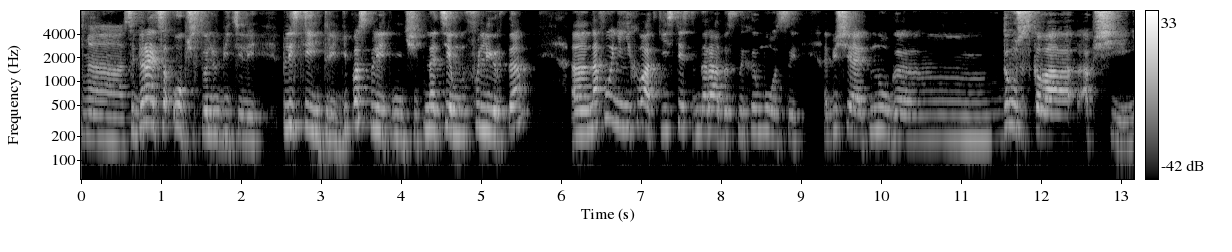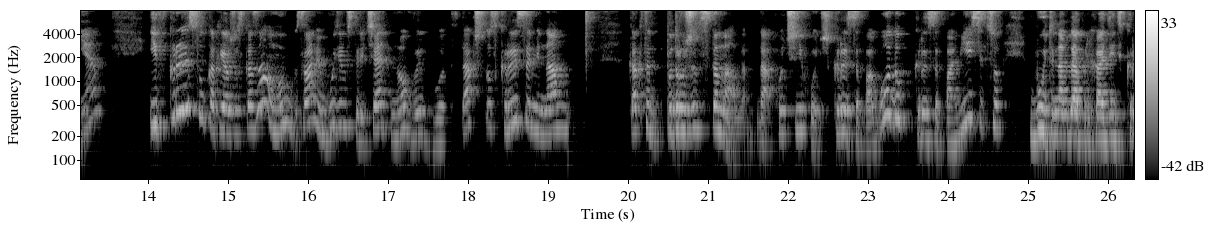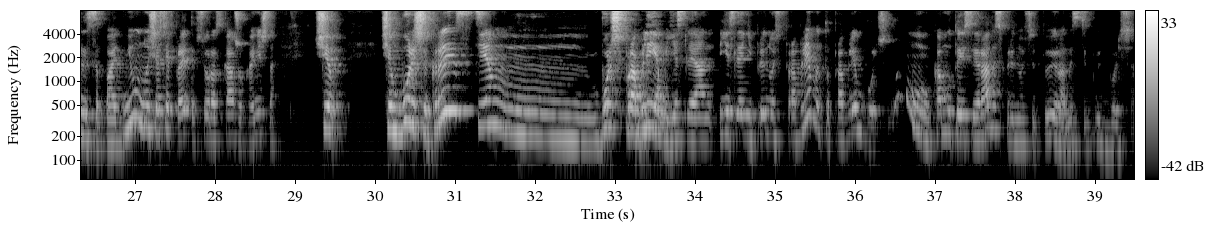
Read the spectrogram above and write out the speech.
А, собирается общество любителей плести интриги посплетничать на тему флирта. А, на фоне нехватки естественно радостных эмоций обещает много дружеского общения. И в крысу как я уже сказала мы с вами будем встречать новый год. Так что с крысами нам как-то подружиться-то надо. Да хочешь не хочешь. Крыса по году крыса по месяцу. Будет иногда приходить крыса по дню. Но сейчас я про это все расскажу. Конечно чем чем больше крыс тем больше проблем. Если если они приносят проблемы то проблем больше. Ну, кому-то если радость приносит то и радости будет больше.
